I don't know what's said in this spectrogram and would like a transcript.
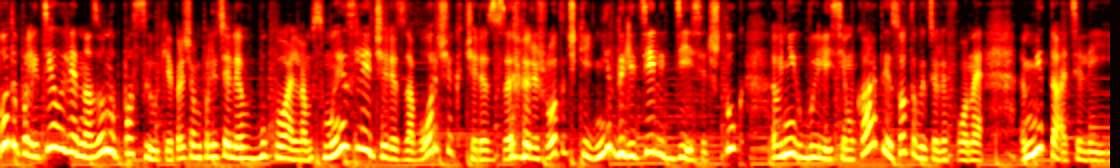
Вот и полетели на зону посылки. Причем полетели в буквальном смысле, через заборчик, через решеточки. Не долетели 10 штук. В них были сим-карты и сотовые телефоны. Метателей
